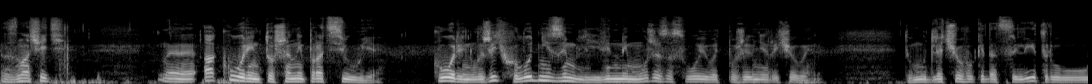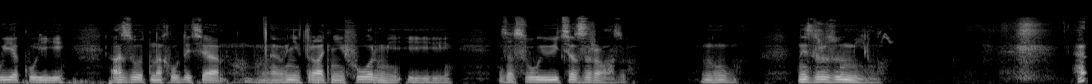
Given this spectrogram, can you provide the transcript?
Значить, е, а корінь то ще не працює. Корінь лежить в холодній землі, він не може засвоювати поживні речовини. Тому для чого кидати селітру, у якої азот знаходиться в нітратній формі і засвоюється зразу? Ну, незрозуміло.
